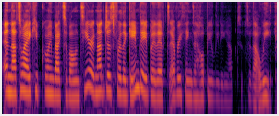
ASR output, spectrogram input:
and that's why I keep going back to volunteer, not just for the game day, but it's everything to help you leading up to, to that week.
